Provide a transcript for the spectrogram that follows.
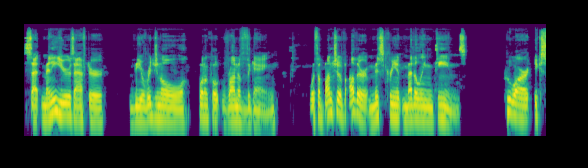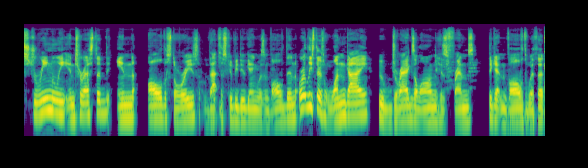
set many years after the original quote unquote run of the gang, with a bunch of other miscreant meddling teens who are extremely interested in all the stories that the Scooby Doo gang was involved in, or at least there's one guy who drags along his friends to get involved with it.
